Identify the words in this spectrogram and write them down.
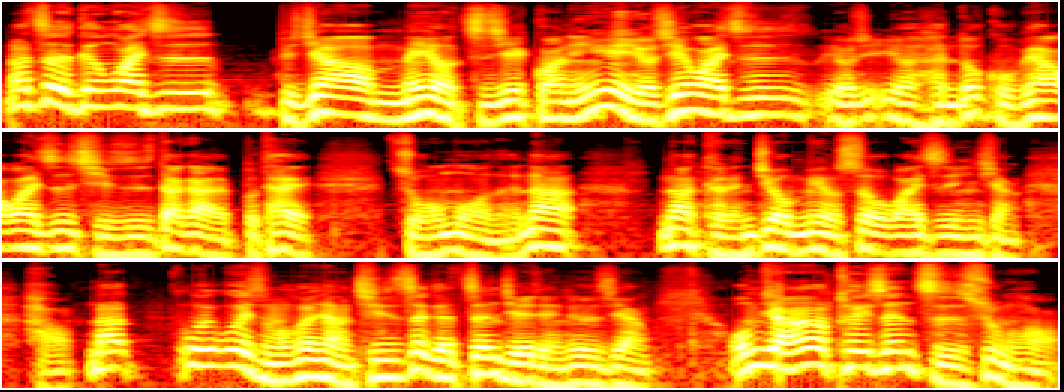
那这个跟外资比较没有直接关联，因为有些外资有有很多股票外资其实大概不太琢磨的那。那可能就没有受外资影响。好，那为为什么会这样？其实这个症结点就是这样。我们讲要推升指数哈，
